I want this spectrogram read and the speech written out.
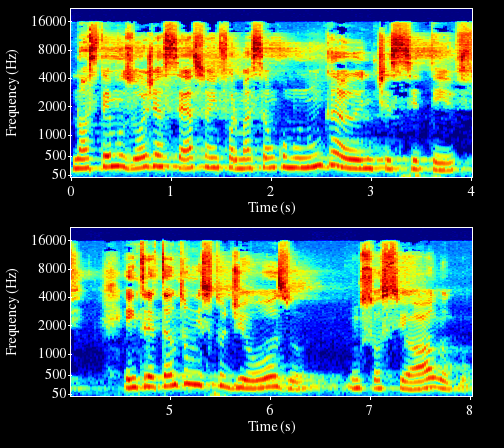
Nós temos hoje acesso à informação como nunca antes se teve. Entretanto, um estudioso, um sociólogo,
